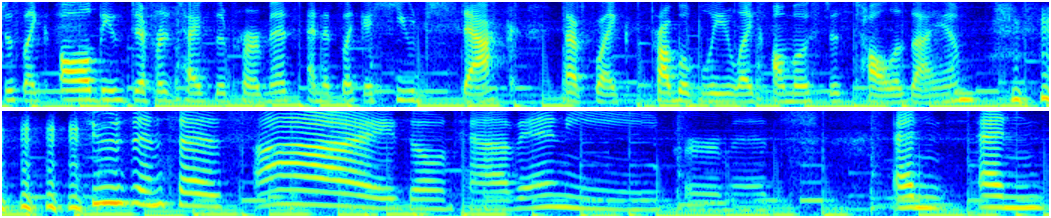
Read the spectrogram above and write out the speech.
just like all these different types of permits and it's like a huge stack that's like probably like almost as tall as I am. Susan says, "I don't have any permits." And and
